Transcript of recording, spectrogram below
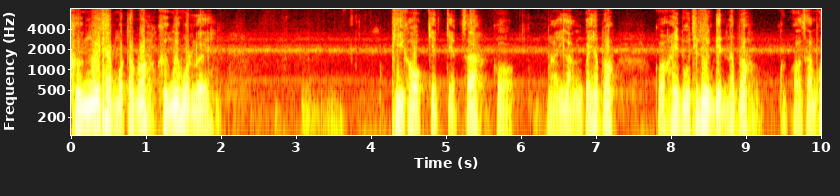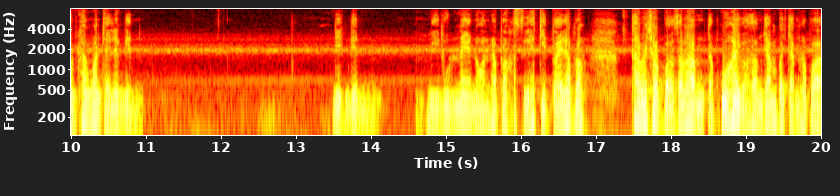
ขึงไว้แทบหมดครับเนาะขึงไว้หมดเลย พี่เขาออกเจ็ดเจ็ดซะก็หงายหลังไปครับเนาะก็ให้ดูที่เรื่องเด่นครับเนาะคุณพ่อสามค่อนข้างมั่นใจเรื่องเด่นเรื่องเด่น มีรุนแน่นอนครับเนาะซื้อให้ติดไว้นะครับเนาะถ้าไม่ชอบบ่าวสารคามจับคู่ให้บ่าวสามย้ำประจำนะครับว่า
